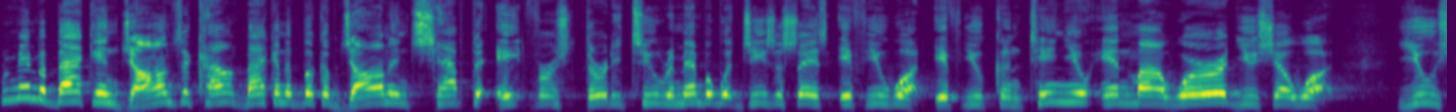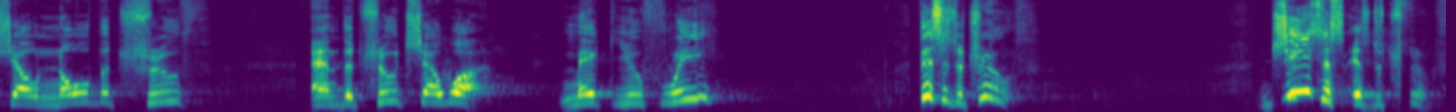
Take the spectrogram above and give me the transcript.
Remember back in John's account, back in the book of John in chapter 8, verse 32, remember what Jesus says? If you what? If you continue in my word, you shall what? You shall know the truth, and the truth shall what? Make you free. This is the truth. Jesus is the truth.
